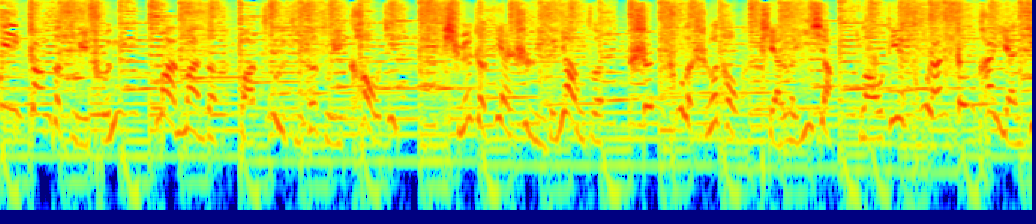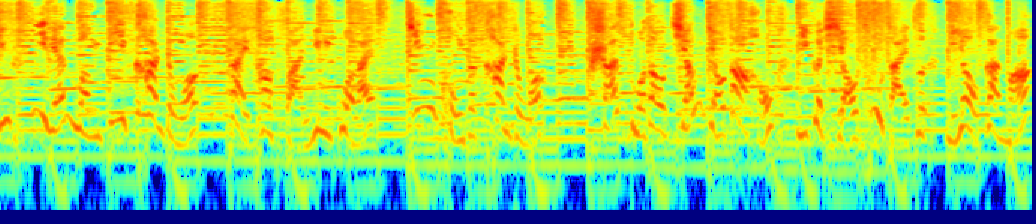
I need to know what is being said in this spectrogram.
微张的嘴唇，慢慢的把自己的嘴靠近。学着电视里的样子，伸出了舌头舔了一下。老爹突然睁开眼睛，一脸懵逼看着我。待他反应过来，惊恐地看着我，闪躲到墙角，大吼：“你个小兔崽子，你要干嘛？”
